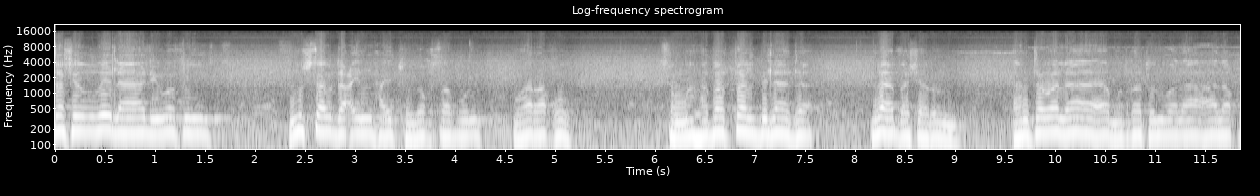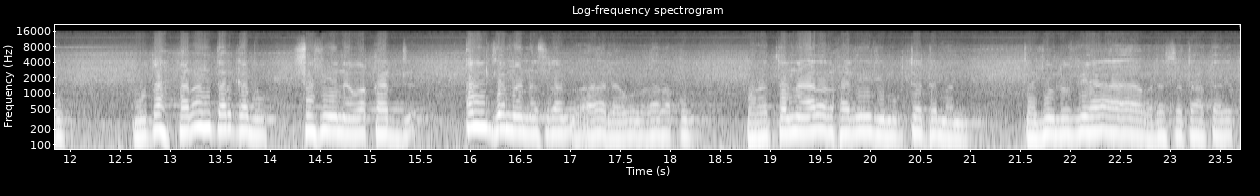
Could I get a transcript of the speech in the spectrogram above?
بت في الظلال وفي مستودع حيث يخصب الورق. ثم هبطت البلاد لا بشر أنت ولا مضغة ولا علق. مطهرا تركب سفينة وقد ألجم نصرا وآله الغرق. وردت نار الخليج مكتتما تجول فيها ولست تعترق.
